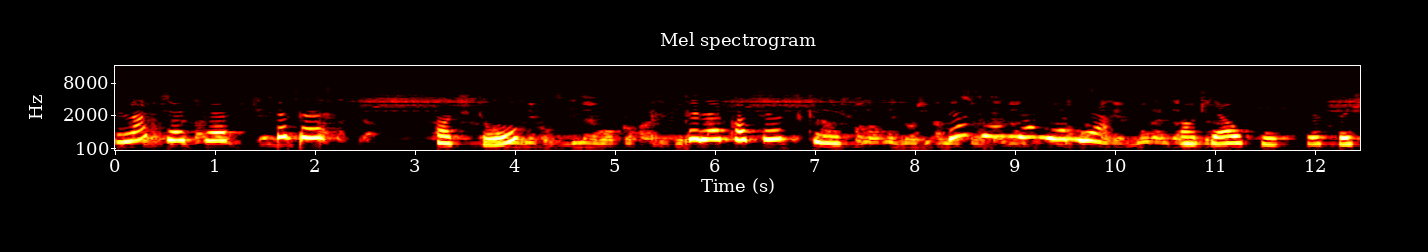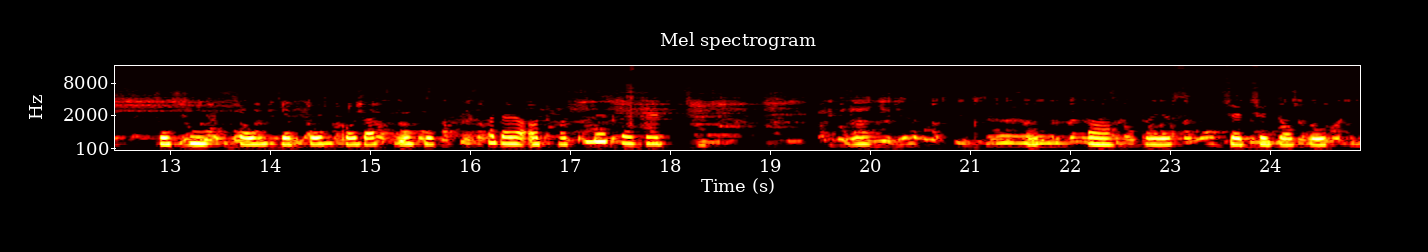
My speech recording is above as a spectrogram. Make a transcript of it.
dla Kierowcy ciebie. pytają, gdzie jest ta stacja? Chodź tu. górników zginęło w kopalni Fiume. Tyle koczyczki. Trump ponownie grozi aneksją staje murem działki. Jesteś dzisiejszą dziewczynką na świecie. A teraz prezent. Paliwo za niewiele ponad 5 zł za litr premier O, obiecywał to dwa lata jest temu. rzeczy Długo do było kuchni.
